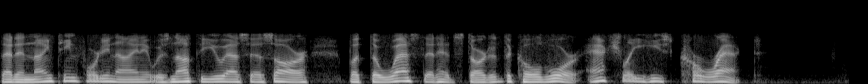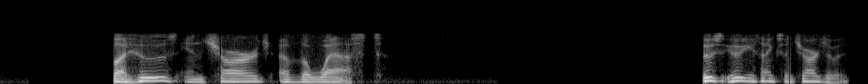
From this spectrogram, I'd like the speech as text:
that in 1949 it was not the USSR, but the West that had started the Cold War. Actually, he's correct. But who's in charge of the West? Who's, who do you think's in charge of it?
